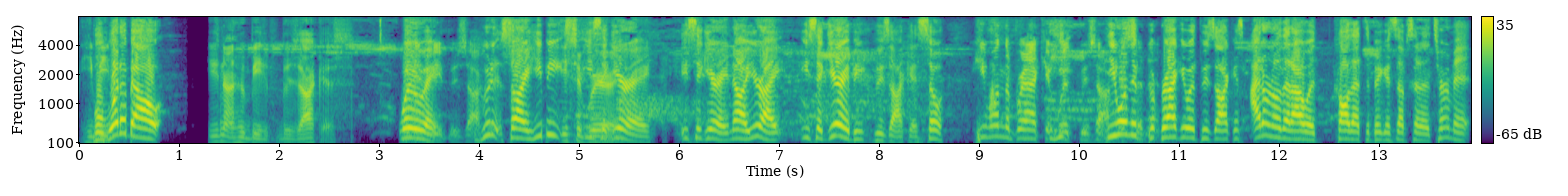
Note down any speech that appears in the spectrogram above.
He Well, beat- what about? He's not who beat Bouzakis. Wait, wait, wait. Who did? Sorry, he beat Isagire. Isagire. Isagire. No, you're right. Isagire beat Bouzakis. So He won the bracket He- with Bouzakis. he won the in it. bracket with Buzakis. I don't know that I would call that the biggest upset of the tournament.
